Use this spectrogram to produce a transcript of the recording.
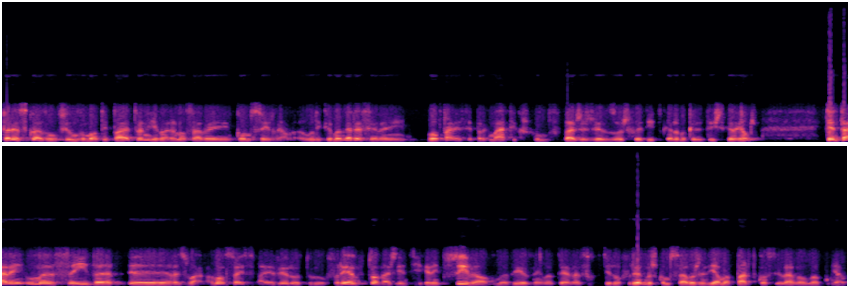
parece quase um filme do Monty Python e agora não sabem como sair dela. A única maneira é serem, voltarem a ser pragmáticos, como várias vezes hoje foi dito que era uma característica deles, tentarem uma saída uh, razoável. Não sei se vai haver outro referendo, toda a gente dizia que era impossível alguma vez na Inglaterra se repetir um referendo, mas como sabe, hoje em dia há uma parte considerável da opinião,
